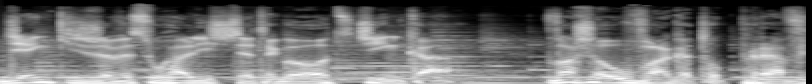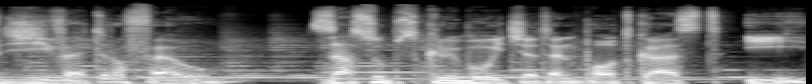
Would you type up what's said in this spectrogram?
Dzięki, że wysłuchaliście tego odcinka. Wasza uwaga to prawdziwe trofeum. Zasubskrybujcie ten podcast i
